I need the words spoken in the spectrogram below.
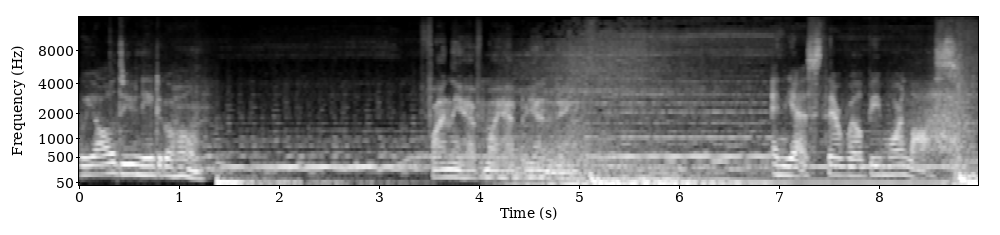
We all do need to go home. Finally have my happy ending. And yes, there will be more loss.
